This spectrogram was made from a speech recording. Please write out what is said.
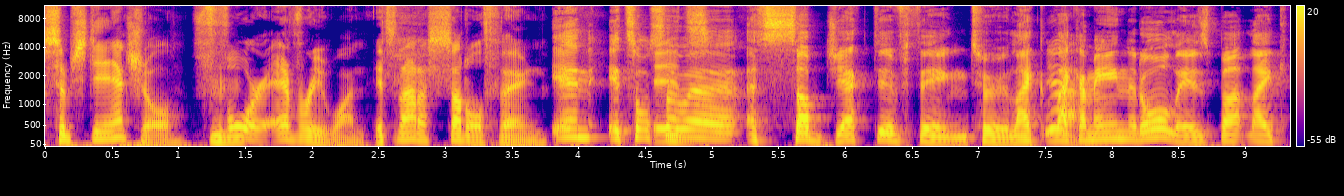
substantial Mhm. for everyone. It's not a subtle thing. and it's also a, a subjective thing too like like i mean it all is but like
